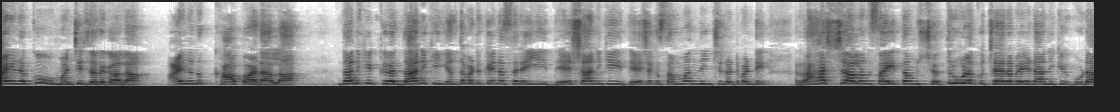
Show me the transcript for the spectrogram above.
ఆయనకు మంచి జరగాల? ఆయనను కాపాడాలా? దానికి దానికి ఎంతవరకైనా సరే ఈ దేశానికి దేశకు సంబంధించినటువంటి రహస్యాలను సైతం శత్రువులకు చేరవేయడానికి కూడా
